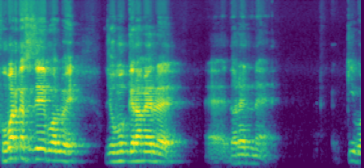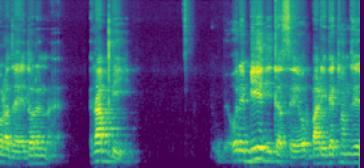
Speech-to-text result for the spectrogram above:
ফুবার কাছে যে বলবে যে, অমুক গ্রামের ধরেন কি বলা যায়? ধরেন, রাব্বি। ওরে বিয়ে দিতেছে, ওর বাড়ি দেখলাম যে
